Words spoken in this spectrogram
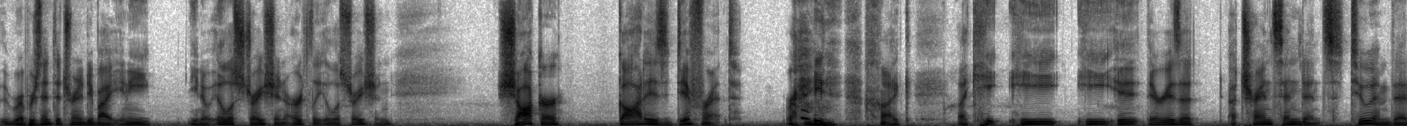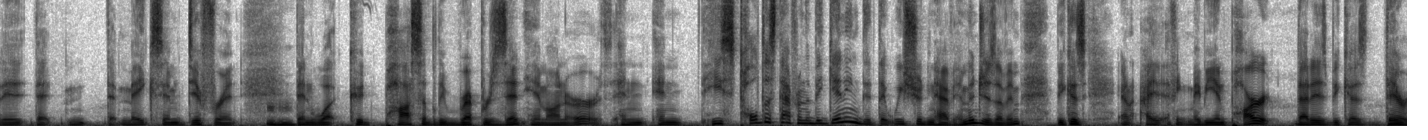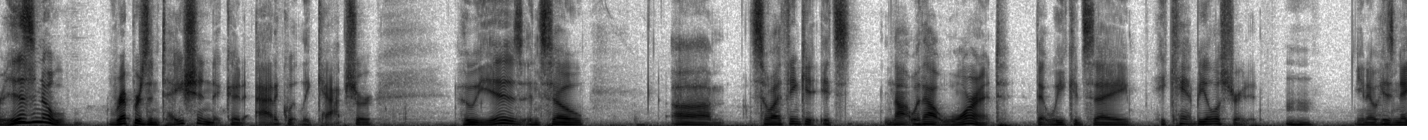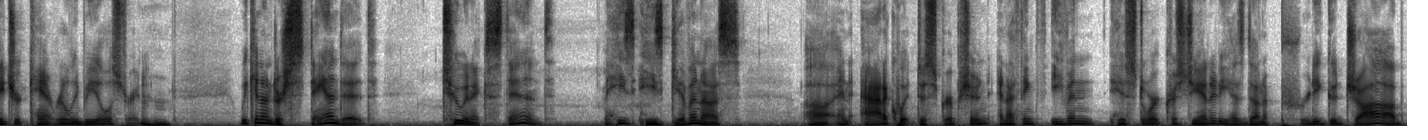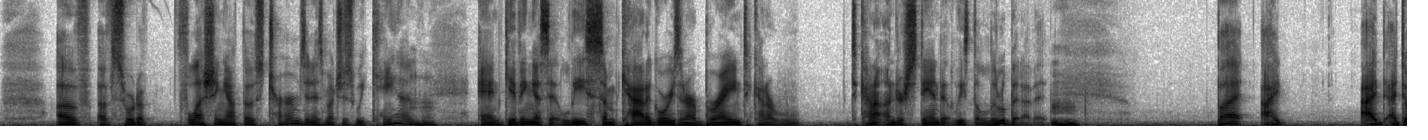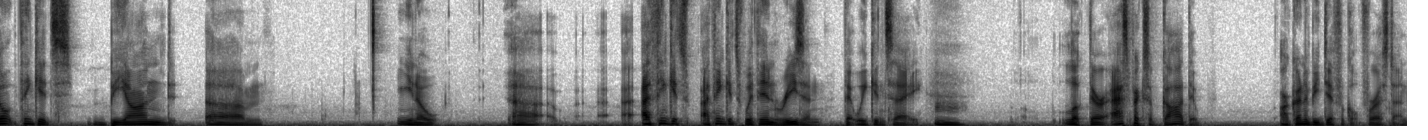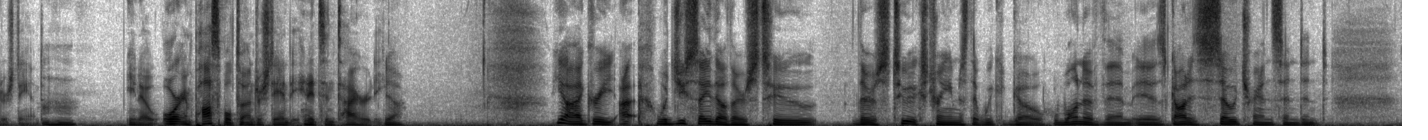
represent the Trinity by any you know illustration, earthly illustration. Shocker, God is different, right? Mm-hmm. like like he he he is, there is a a transcendence to him that is that that makes him different mm-hmm. than what could possibly represent him on earth and and he's told us that from the beginning that, that we shouldn't have images of him because and I, I think maybe in part that is because there is no representation that could adequately capture who he is and so um so I think it, it's not without warrant that we could say he can't be illustrated mm-hmm you know, his nature can't really be illustrated. Mm-hmm. We can understand it to an extent. I mean, he's he's given us uh, an adequate description, and I think even historic Christianity has done a pretty good job of of sort of fleshing out those terms in as much as we can, mm-hmm. and giving us at least some categories in our brain to kind of to kind of understand at least a little bit of it. Mm-hmm. But I, I I don't think it's beyond, um, you know, uh, I think it's I think it's within reason that we can say, mm-hmm. look, there are aspects of God that are going to be difficult for us to understand, mm-hmm. you know, or impossible to understand in its entirety. Yeah. Yeah, I agree. I, would you say though there's two there's two extremes that we could go. One of them is God is so transcendent.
